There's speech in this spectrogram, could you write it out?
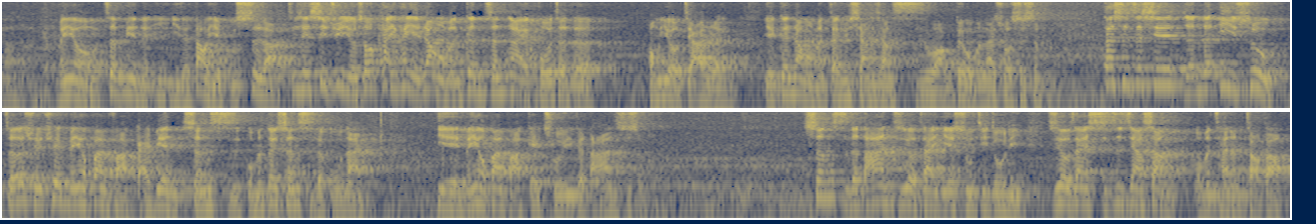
呃没有正面的意义了。倒也不是啦，这些戏剧有时候看一看，也让我们更珍爱活着的。朋友、家人，也更让我们再去想想死亡对我们来说是什么。但是这些人的艺术、哲学却没有办法改变生死，我们对生死的无奈，也没有办法给出一个答案是什么。生死的答案只有在耶稣基督里，只有在十字架上，我们才能找到。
